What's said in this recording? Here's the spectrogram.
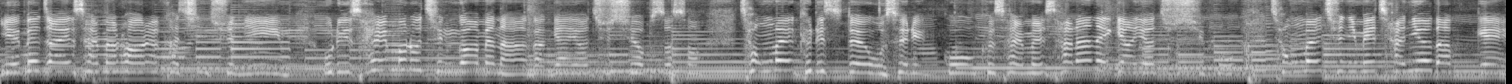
예배자의 삶을 허락하신 주님, 우리 삶으로 증거하며 나아가게 하여 주시옵소서. 정말 그리스도의 옷을 입고 그 삶을 살아내게 하여 주시고 정말 주님의 자녀 답게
